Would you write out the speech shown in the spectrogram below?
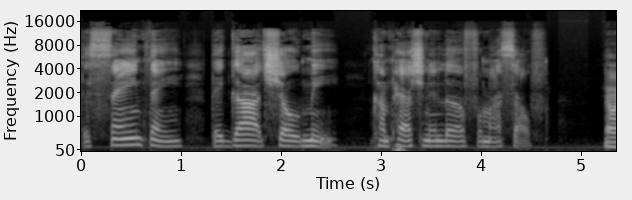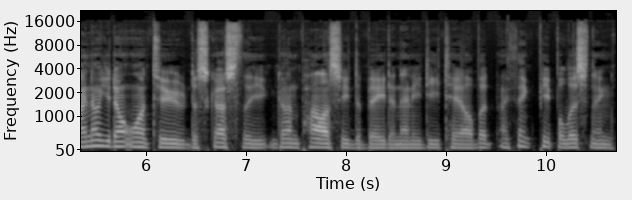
the same thing that God showed me compassion and love for myself. Now, I know you don't want to discuss the gun policy debate in any detail, but I think people listening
